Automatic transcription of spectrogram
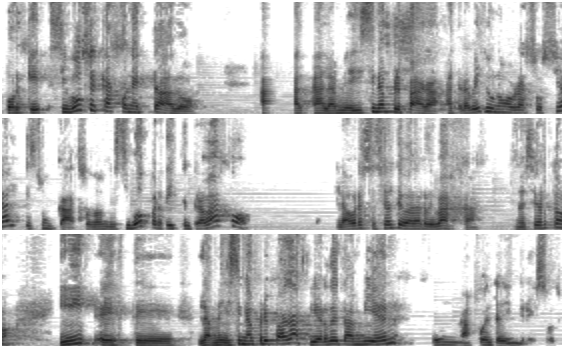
porque si vos estás conectado a, la medicina prepaga a través de una obra social, es un caso donde si vos perdiste el trabajo, la obra social te va a dar de baja, ¿no es cierto? Y este, la medicina prepaga pierde también una fuente de ingresos.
